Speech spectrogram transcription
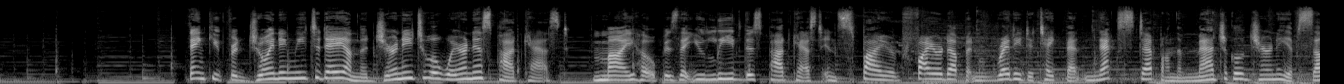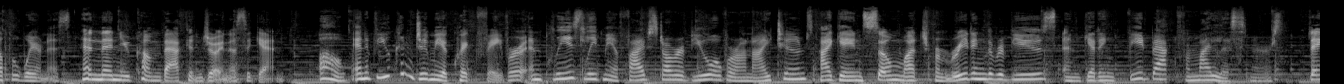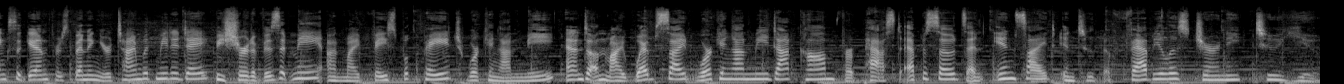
Thank you for joining me today on the Journey to Awareness podcast. My hope is that you leave this podcast inspired, fired up, and ready to take that next step on the magical journey of self awareness. And then you come back and join us again. Oh, and if you can do me a quick favor and please leave me a five star review over on iTunes, I gain so much from reading the reviews and getting feedback from my listeners. Thanks again for spending your time with me today. Be sure to visit me on my Facebook page, Working on Me, and on my website, workingonme.com, for past episodes and insight into the fabulous journey to you.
